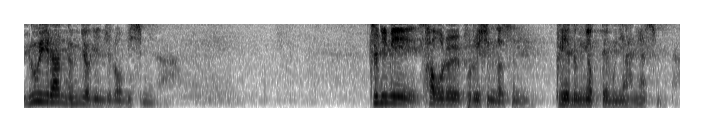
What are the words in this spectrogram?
유일한 능력인 줄로 믿습니다. 주님이 사울을 부르신 것은 그의 능력 때문이 아니었습니다.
